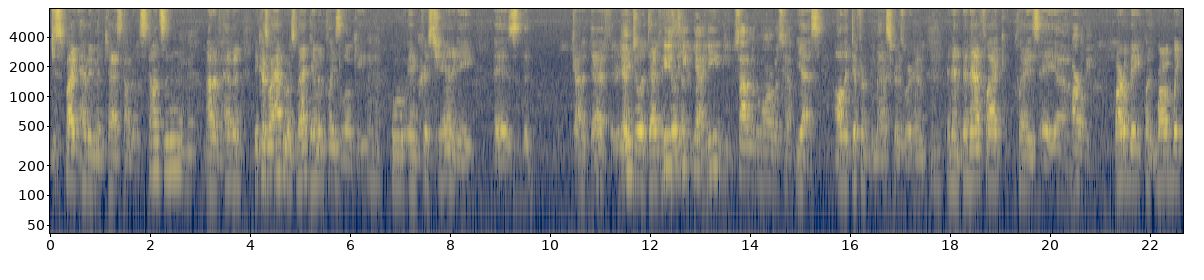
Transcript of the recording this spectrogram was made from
despite having been cast down to Wisconsin, Mhm, out of heaven, because what happened was Matt Damon plays Loki, mhm. who in Christianity is the god of death or Yeah. angel of death. And He's kills he, yeah. He, he Sodom and Gomorrah was him. Yes, all the different massacres were him, Mhm. and then Ben Affleck plays a um, Bartleby. Bartleby plays Bartleby,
